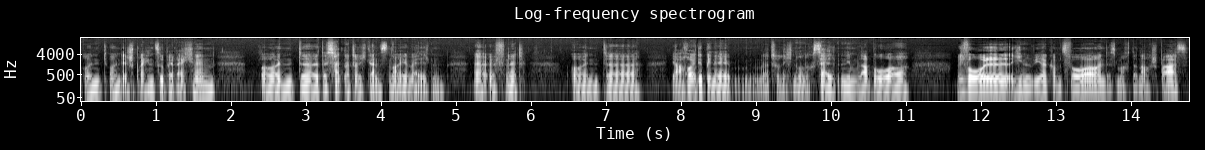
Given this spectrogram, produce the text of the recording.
und, und entsprechend zu berechnen. Und äh, das hat natürlich ganz neue Welten eröffnet. Und äh, ja, heute bin ich natürlich nur noch selten im Labor. Wiewohl, hin und wieder kommt es vor und das macht dann auch Spaß.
